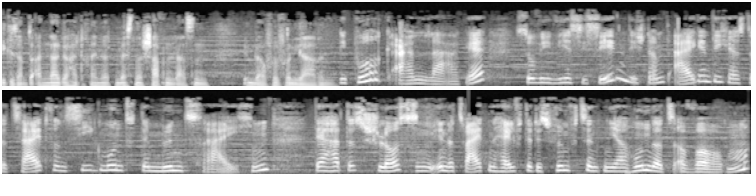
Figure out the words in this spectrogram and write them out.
Die gesamte Anlage hat Reinhard Messner schaffen lassen im Laufe von Jahren. Die Burganlage, so wie wir sie sehen, die stammt eigentlich aus der Zeit von Sigmund dem Münzreichen. Der hat das Schloss in der zweiten Hälfte des 15. Jahrhunderts erworben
